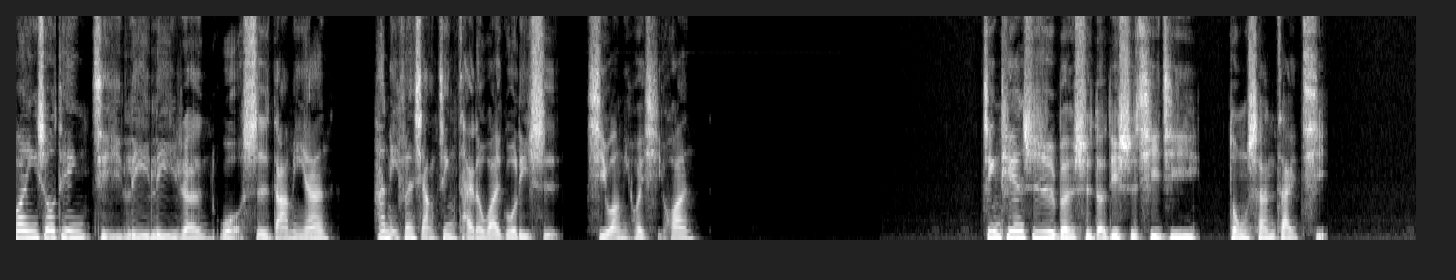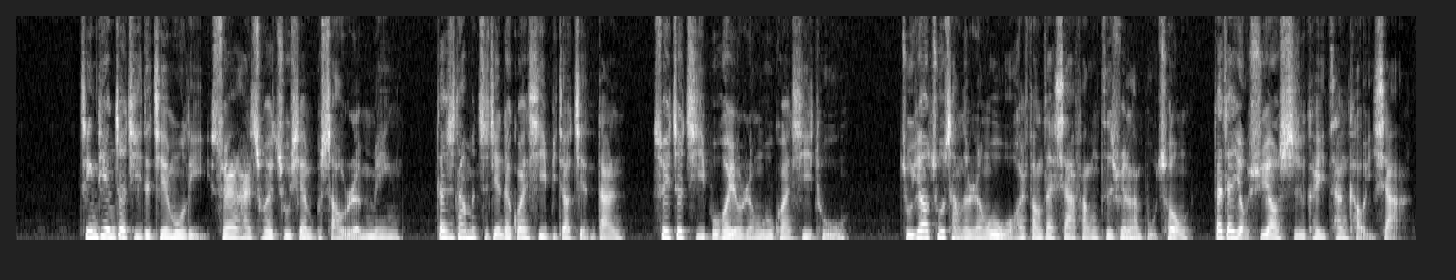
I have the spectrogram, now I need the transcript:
欢迎收听《几利利人》，我是达米安，和你分享精彩的外国历史，希望你会喜欢。今天是日本史的第十七集，东山再起。今天这集的节目里，虽然还是会出现不少人名，但是他们之间的关系比较简单，所以这集不会有人物关系图。主要出场的人物我会放在下方资讯栏补充，大家有需要时可以参考一下。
